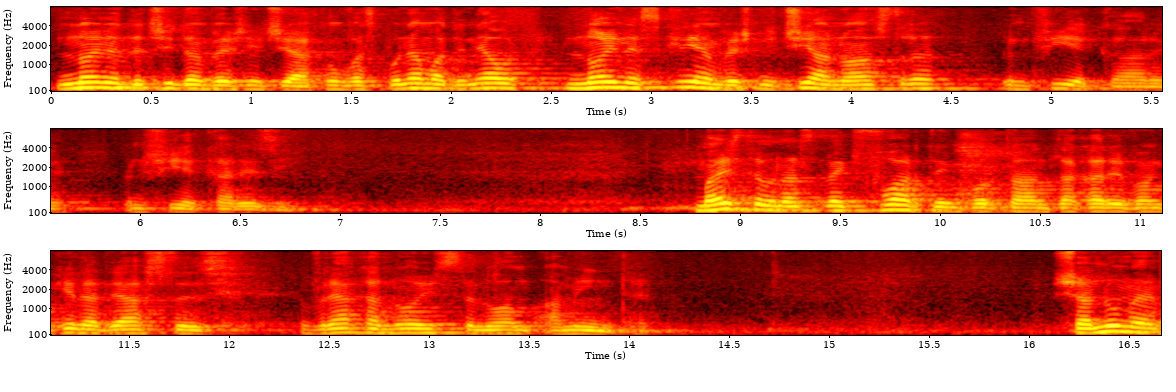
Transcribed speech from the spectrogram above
Noi ne decidem veșnicia. Cum vă spuneam adineauri, noi ne scriem veșnicia noastră în fiecare, în fiecare zi. Mai este un aspect foarte important la care Evanghelia de astăzi vrea ca noi să luăm aminte. Și anume,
